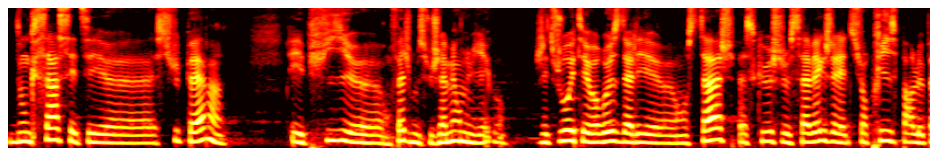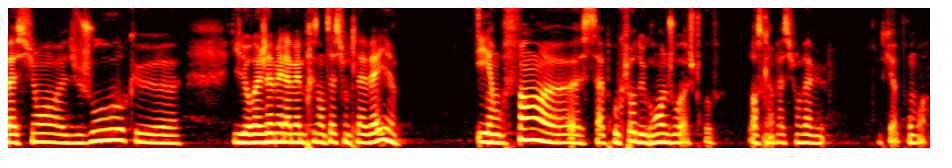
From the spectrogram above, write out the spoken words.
Donc ça, c'était super. Et puis, en fait, je me suis jamais ennuyée. J'ai toujours été heureuse d'aller en stage parce que je savais que j'allais être surprise par le patient du jour, que il aurait jamais la même présentation que la veille. Et enfin, ça procure de grandes joies, je trouve, lorsqu'un patient va mieux. En tout cas pour moi.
